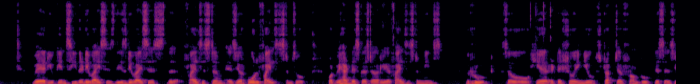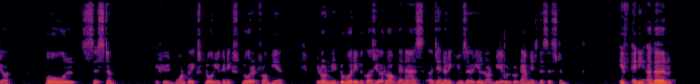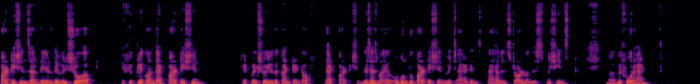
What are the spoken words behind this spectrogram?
where you can see the devices. These devices the file system is your whole file system. So what we had discussed earlier file system means root. So here it is showing you structure from root. This is your whole system. If you want to explore you can explore it from here. You don't need to worry because you are logged in as a generic user. You'll not be able to damage the system. If any other partitions are there they will show up. If you click on that partition it will show you the content of that partition this is my ubuntu partition which i had in, i have installed on this machines uh, beforehand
